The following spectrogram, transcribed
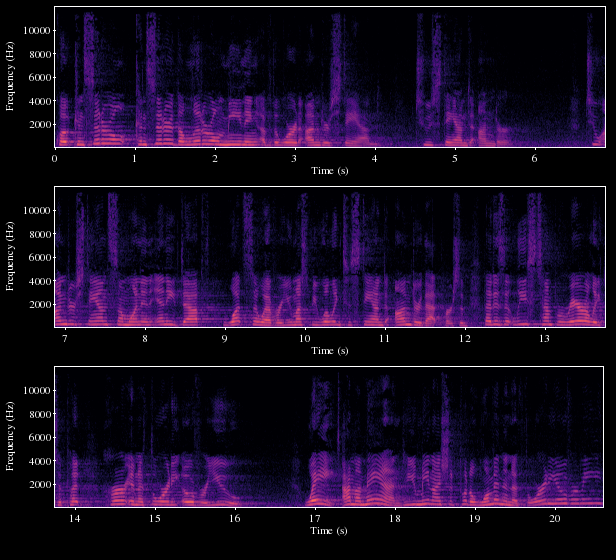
Quote, consider, consider the literal meaning of the word understand, to stand under. To understand someone in any depth whatsoever, you must be willing to stand under that person. That is, at least temporarily, to put her in authority over you. Wait, I'm a man. Do you mean I should put a woman in authority over me?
